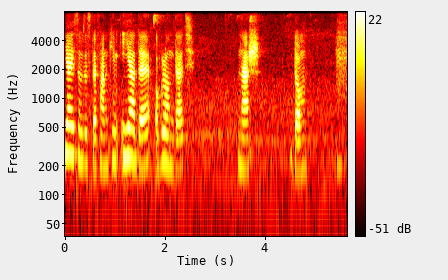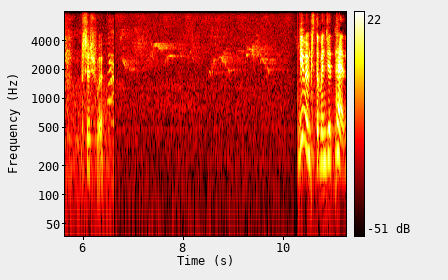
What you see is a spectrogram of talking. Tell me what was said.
ja jestem ze Stefankiem i jadę oglądać nasz dom przyszły. Nie wiem, czy to będzie ten.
